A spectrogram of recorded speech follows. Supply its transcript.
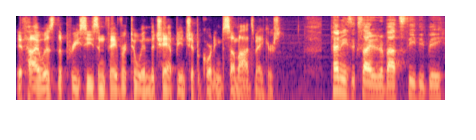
if I was the preseason favorite to win the championship according to some odds makers. Penny's excited about Stevie B.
